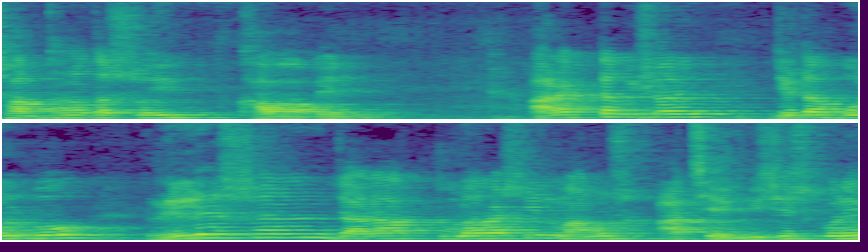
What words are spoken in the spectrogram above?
সাবধানতার সহিত খাওয়াবেন। আর একটা বিষয় যেটা বলব, রিলেশন যারা তুলা রাশির মানুষ আছে, বিশেষ করে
